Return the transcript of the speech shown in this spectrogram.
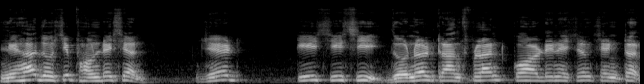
Neha Joshi foundation Z T C C zonal transplant coordination centre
